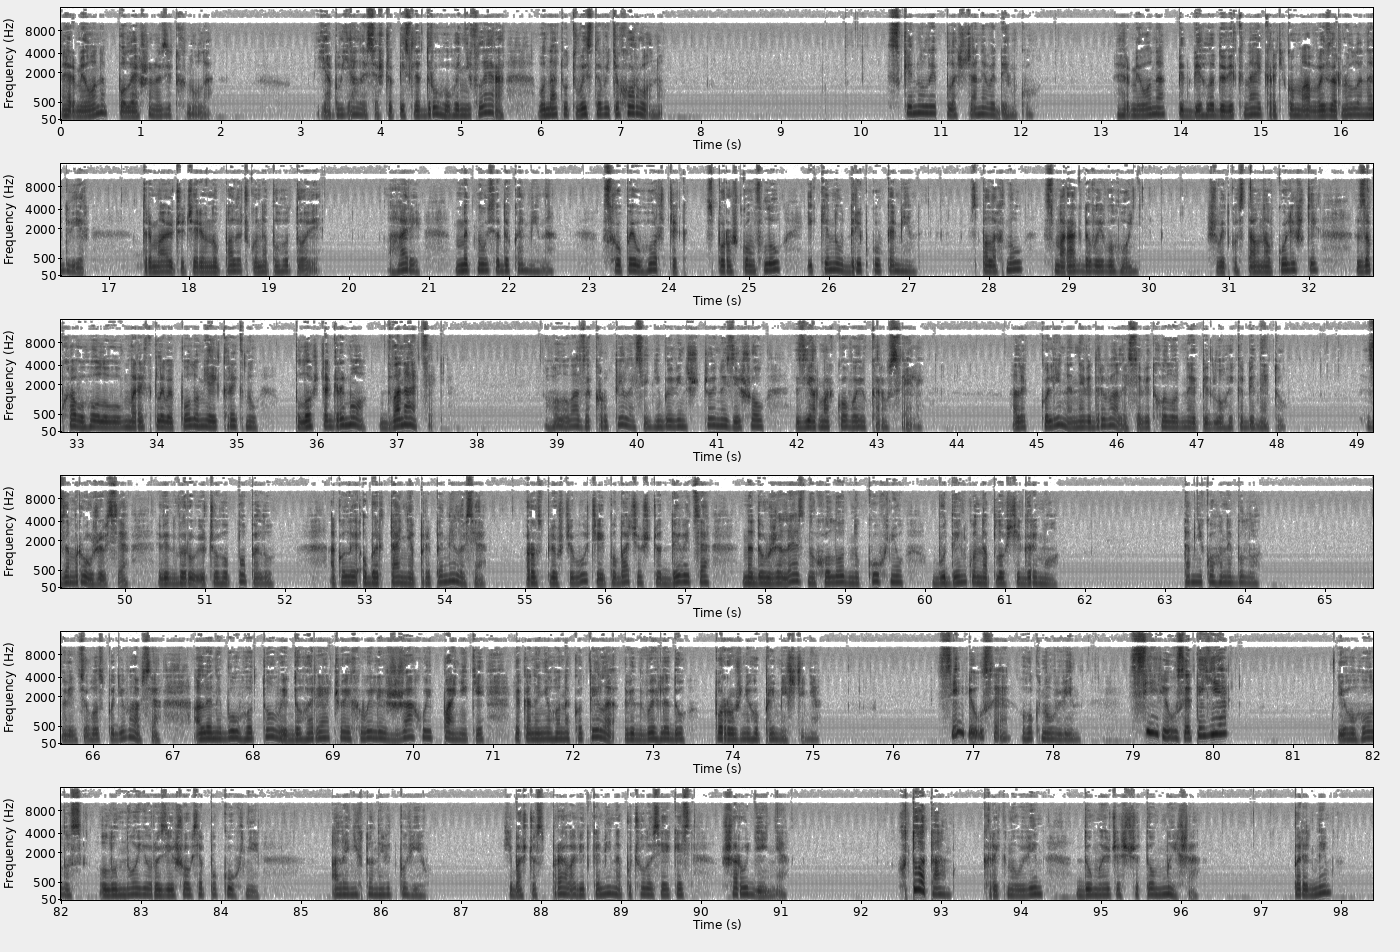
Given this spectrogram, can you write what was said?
Герміона полегшено зітхнула. Я боялася, що після другого ніфлера вона тут виставить охорону. Скинули плаща невидимку. Герміона підбігла до вікна і крадькома визирнула на двір, тримаючи чарівну паличку на поготові. Гаррі метнувся до каміна, схопив горщик з порошком флу і кинув дрібку в камін. Спалахнув смарагдовий вогонь. Швидко став навколішки, запхав голову в мерехтливе полум'я і крикнув Площа Гримо, дванадцять. Голова закрутилася, ніби він щойно зійшов з ярмаркової каруселі. Але коліна не відривалися від холодної підлоги кабінету. Замружився від вируючого попелу, а коли обертання припинилося, розплющив очі і побачив, що дивиться на довжелезну холодну кухню будинку на площі Гримо. там нікого не було. Він цього сподівався, але не був готовий до гарячої хвилі жаху і паніки, яка на нього накотила від вигляду порожнього приміщення. Сіріусе. гукнув він. Сіріусе, ти є? Його голос луною розійшовся по кухні, але ніхто не відповів. Хіба що справа від каміна почулося якесь шарудіння. Хто там? крикнув він, думаючи, що то миша. Перед ним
